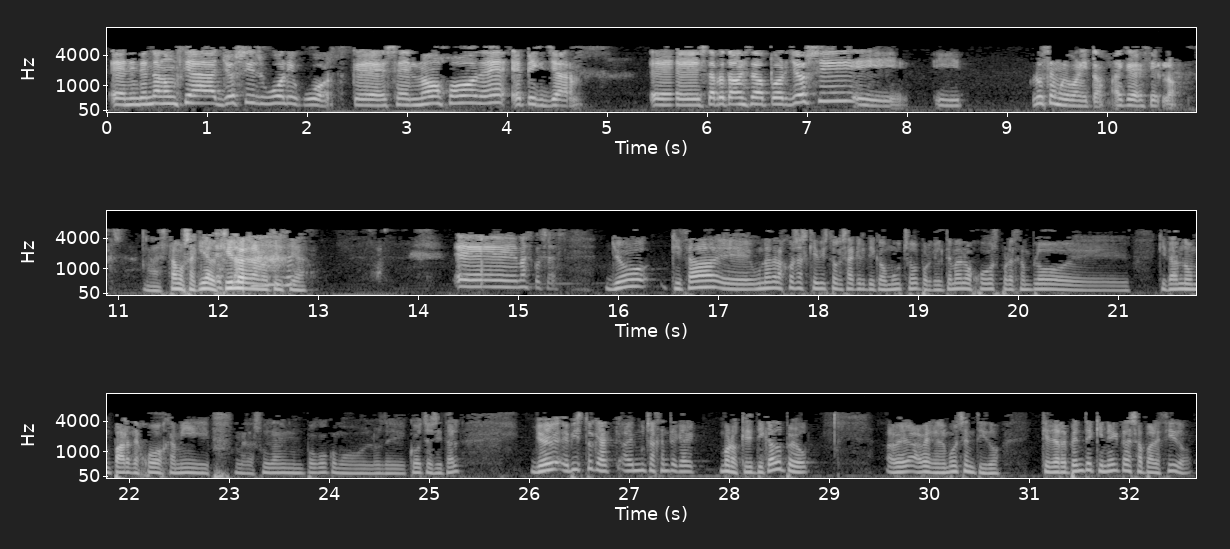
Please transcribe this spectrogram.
eh, Nintendo anuncia Yoshi's Woolly World, que es el nuevo juego de Epic Yarn. Eh, está protagonizado por Yoshi y, luce muy bonito, hay que decirlo. Ah, estamos aquí al filo de la noticia. Eh, más cosas. Yo, quizá, una de las cosas que he visto que se ha criticado mucho, porque el tema de los juegos, por ejemplo, quitando un par de juegos que a mí me la sudan un poco, como los de coches y tal, yo he visto que hay mucha gente que ha, bueno, criticado, pero a ver, a ver, en el buen sentido, que de repente Kinect ha desaparecido.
